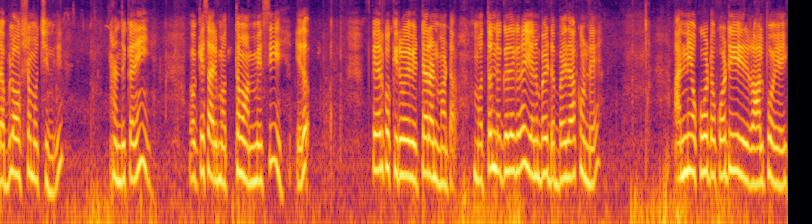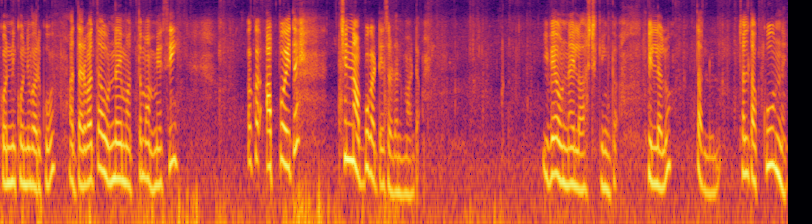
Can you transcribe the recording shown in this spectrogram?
డబ్బులు అవసరం వచ్చింది. అందుకని ఒకేసారి మొత్తం అమ్మేసి ఏదో పేరుకు ఒక ఇరవై పెట్టారనమాట మొత్తం దగ్గర దగ్గర ఎనభై డెబ్బై దాకా ఉండే. అన్నీ ఒక్కొక్కటి ఒక్కొక్కటి రాలిపోయాయి కొన్ని కొన్ని వరకు. ఆ తర్వాత ఉన్నాయి మొత్తం అమ్మేసి ఒక అప్పు అయితే చిన్న అప్పు కట్టేశాడనమాట ఇవే ఉన్నాయి లాస్ట్కి ఇంకా. పిల్లలు తల్లులు. చాలా తక్కువ ఉన్నాయి.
